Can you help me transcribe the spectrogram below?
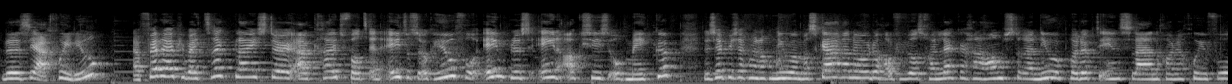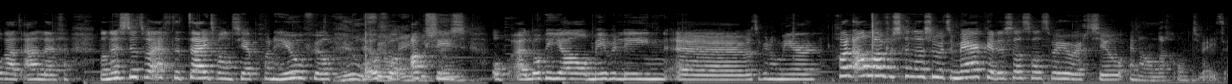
Dus ja, goede deal. Nou, verder heb je bij Trekpleister, uh, Kruidvat en Ethos ook heel veel 1 plus 1 acties op make-up. Dus heb je zeg maar nog nieuwe mascara nodig of je wilt gewoon lekker gaan hamsteren, nieuwe producten inslaan, gewoon een goede voorraad aanleggen. Dan is dit wel echt de tijd, want je hebt gewoon heel veel, Heel, heel veel 1 plus acties 1. op eh, L'Oreal, Maybelline, eh, wat heb je nog meer? Gewoon allemaal verschillende soorten merken, dus dat is altijd wel heel erg chill en handig om te weten.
